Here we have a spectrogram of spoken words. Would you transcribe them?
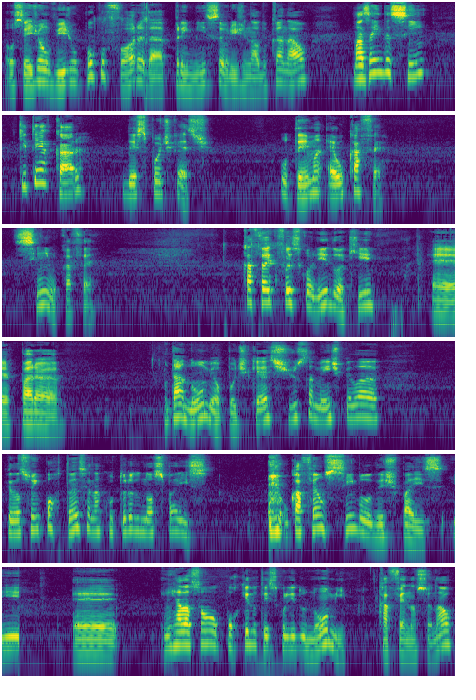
Ou seja, é um vídeo um pouco fora da premissa original do canal, mas ainda assim que tem a cara desse podcast. O tema é o café. Sim, o café. Café que foi escolhido aqui é, para dar nome ao podcast justamente pela, pela sua importância na cultura do nosso país. O café é um símbolo deste país e é, em relação ao porquê não ter escolhido o nome Café Nacional,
